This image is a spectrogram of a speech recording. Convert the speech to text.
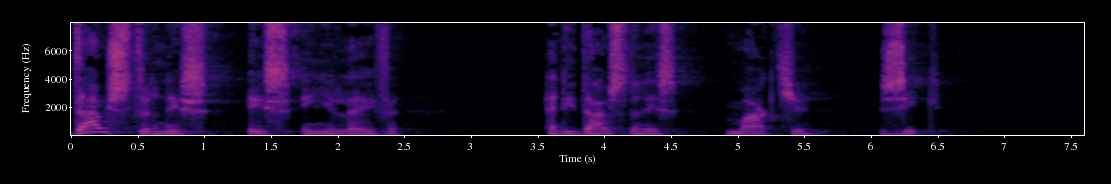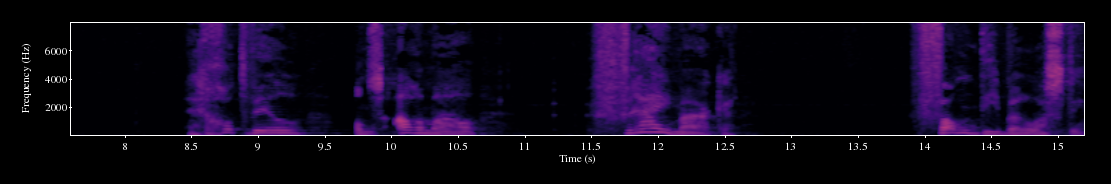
duisternis is in je leven. En die duisternis maakt je ziek. En God wil ons allemaal vrijmaken van die belasting.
